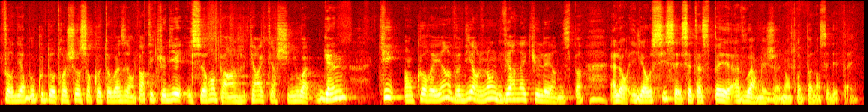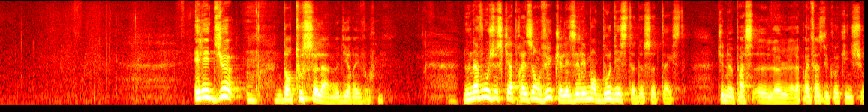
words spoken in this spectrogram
Il faut dire beaucoup d'autres choses sur Kotowaza. En particulier, il se rend par un caractère chinois gen, qui en coréen veut dire langue vernaculaire, n'est-ce pas? Alors, il y a aussi cet aspect à voir, mais je n'entre pas dans ces détails. Et les dieux dans tout cela, me direz-vous? Nous n'avons jusqu'à présent vu que les éléments bouddhistes de ce texte, qui ne passe, euh, la préface du Kokinshu,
